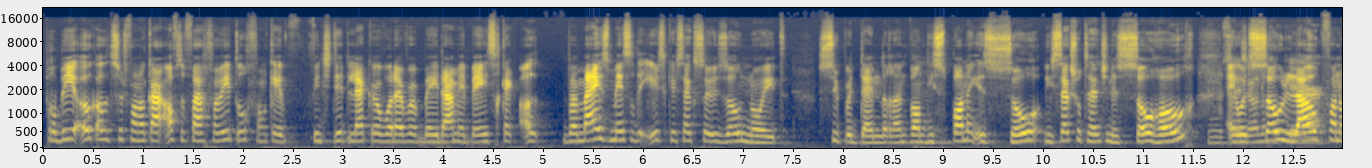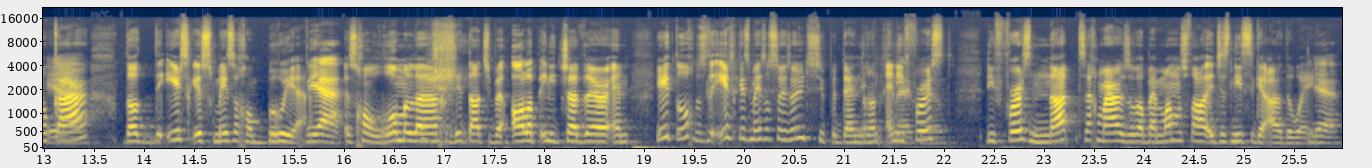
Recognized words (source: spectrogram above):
probeer je ook altijd soort van elkaar af te vragen van... Weet je toch, van oké, vind je dit lekker, whatever, ben je daarmee bezig? Kijk, als- bij mij is meestal de eerste keer seks sowieso nooit super denderend. Want die spanning is zo... Die sexual tension is zo hoog. Je En je wordt zo lauw van elkaar... Dat de eerste keer is meestal gewoon broeien. Ja. Het is gewoon rommelig, dit, dat, je bent all up in each other. En je toch? Dus de eerste keer is meestal sowieso niet super denderend. Ik En die first, die first nut, zeg maar, zowel bij man als vrouw, it just needs to get out of the way. Ja. Het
